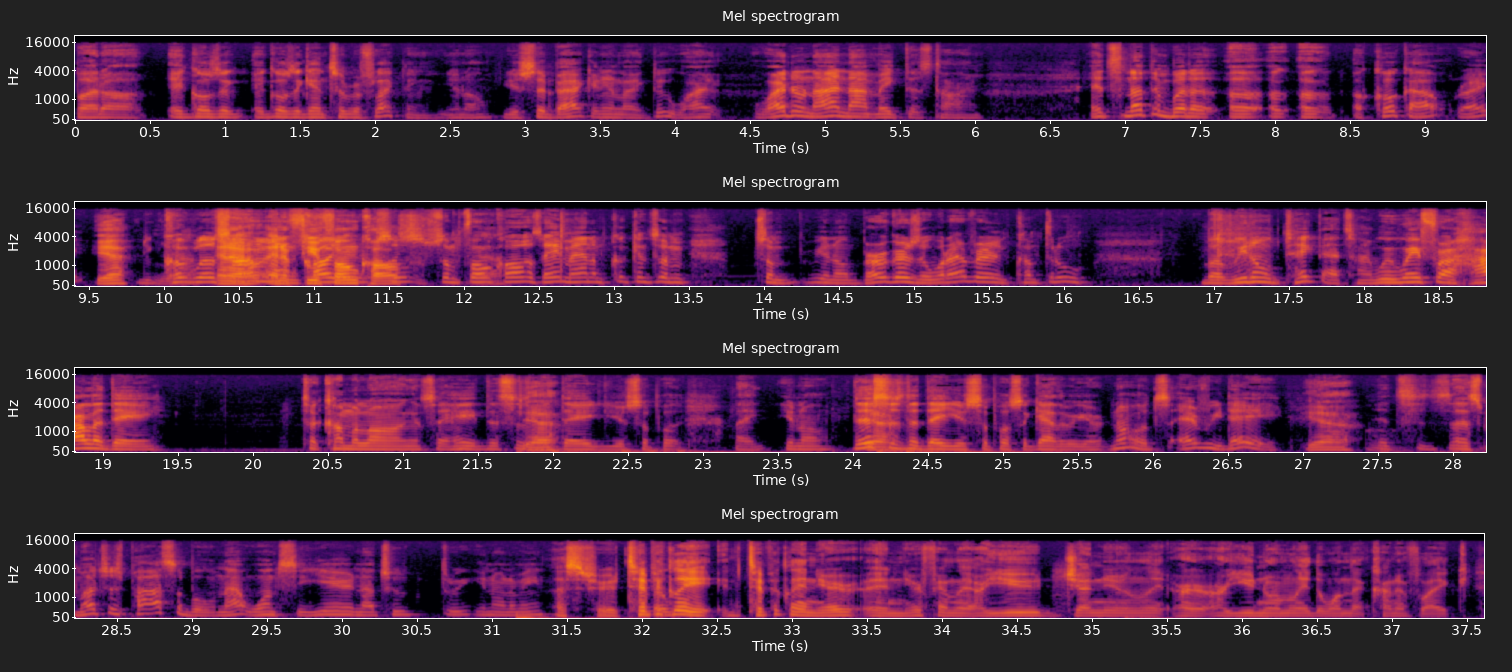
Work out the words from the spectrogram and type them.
but uh, it goes it goes again to reflecting. You know, you sit back and you're like, dude, why why don't I not make this time? It's nothing but a a, a, a, cookout, right? Yeah. You cook a Yeah. little And a- something and a few call phone calls. Some, some phone Yeah. calls. Hey man, I'm cooking some some you know burgers or whatever, and come through. But we don't take that time. We wait for a holiday to come along and say, "Hey, this is Yeah. the day you're supposed." Like you know, this Yeah. is the day you're supposed to gather your. No, it's every day. Yeah. It's, it's as much as possible. Not once a year, not two, three. You know what I mean? That's true. Typically, typically in your in your family, are you genuinely, or are you normally the one that kind of like,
